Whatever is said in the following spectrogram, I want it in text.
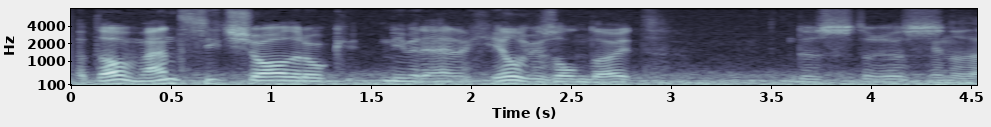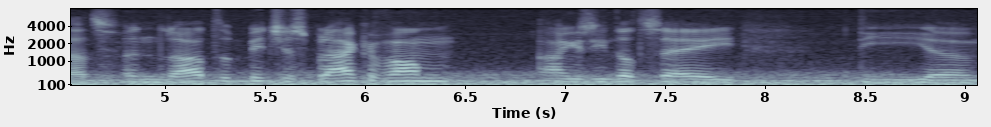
Op dat moment ziet Shaw er ook niet meer erg heel gezond uit. Dus er is Inderdaad. inderdaad een beetje sprake van, aangezien dat zij die, ehm,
